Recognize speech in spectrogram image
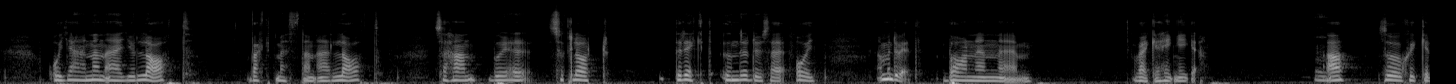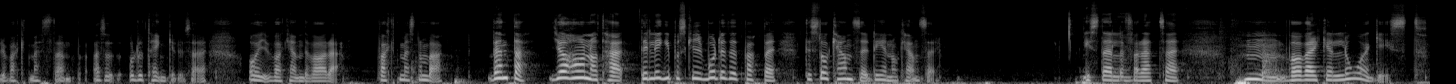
Och hjärnan är ju lat. Vaktmästaren är lat. Så han börjar såklart direkt, undrar du så här, oj, ja men du vet, barnen eh, verkar hängiga. Mm. Ja, så skickar du vaktmästaren. på- Alltså, och då tänker du så här, oj vad kan det vara? Vaktmästaren bara, vänta, jag har något här. Det ligger på skrivbordet ett papper. Det står cancer, det är nog cancer. Istället Mm. för att så här, hmm, vad verkar logiskt?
